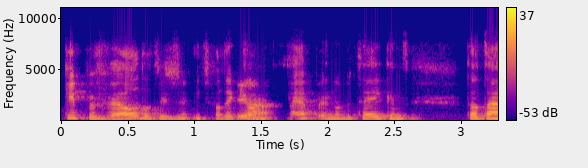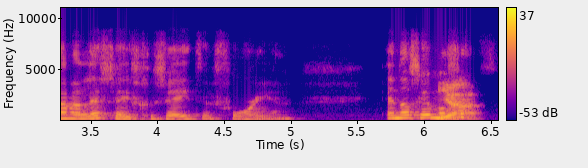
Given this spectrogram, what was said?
kippenvel. Dat is iets wat ik ja. dan heb. En dat betekent dat daar een les heeft gezeten voor je. En dat is helemaal ja. goed.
